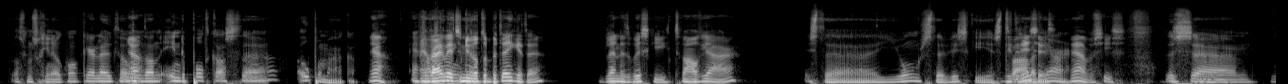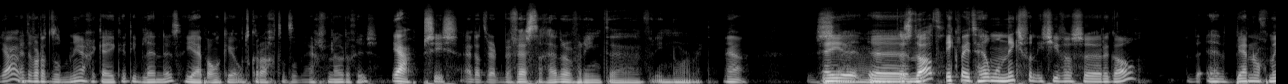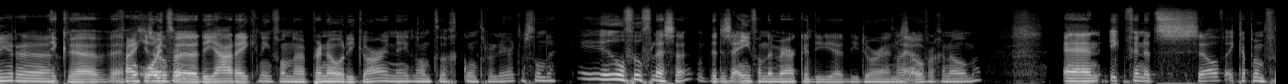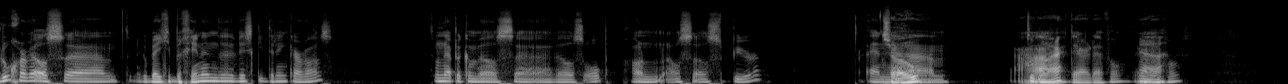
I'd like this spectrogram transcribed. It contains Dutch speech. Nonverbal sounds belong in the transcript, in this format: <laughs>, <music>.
dat is misschien ook wel een keer leuk Ja. hem dan in de podcast eh, openmaken. Ja. En, wij weten nu wat dat betekent, hè? Blended whisky, 12 jaar. Is de jongste whisky, is Die erin 12 zit. jaar. Ja, precies. Dus Ja. ehm, ja. En er wordt het op neergekeken, die blended. Jij hebt al een keer ontkracht dat dat nergens voor nodig is. ja, precies. En dat werd bevestigd hè, door vriend, vriend Norbert. Ja. Dus, Hey, eh, eh, dus ehm, dat. Ik weet helemaal niks van die Chivas eh, Regal. Heb jij er nog meer? eh, Ik, feitjes ooit over? de jaarrekening van Pernod Ricard in Nederland gecontroleerd. Er stonden heel veel flessen. Want dit is een van de merken die, die door hen Oh is ja. overgenomen. En ik vind het zelf... Ik heb hem vroeger wel eens, eh, toen ik een beetje beginnende whiskydrinker was. Toen heb ik hem wel eens, wel eens op. Gewoon als, als puur. En, Zo. ehm, ja, Doe maar. Daredevil. Ja.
